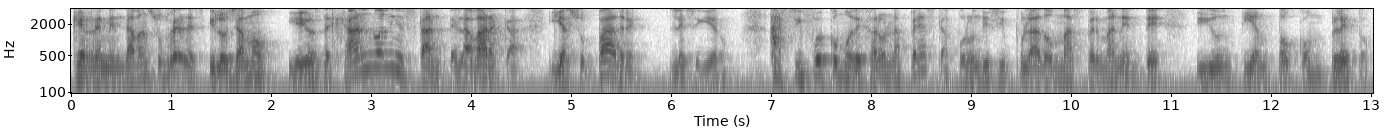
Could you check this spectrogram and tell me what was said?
que remendaban sus redes, y los llamó, y ellos dejando al instante la barca y a su padre, le siguieron. Así fue como dejaron la pesca por un discipulado más permanente y un tiempo completo.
